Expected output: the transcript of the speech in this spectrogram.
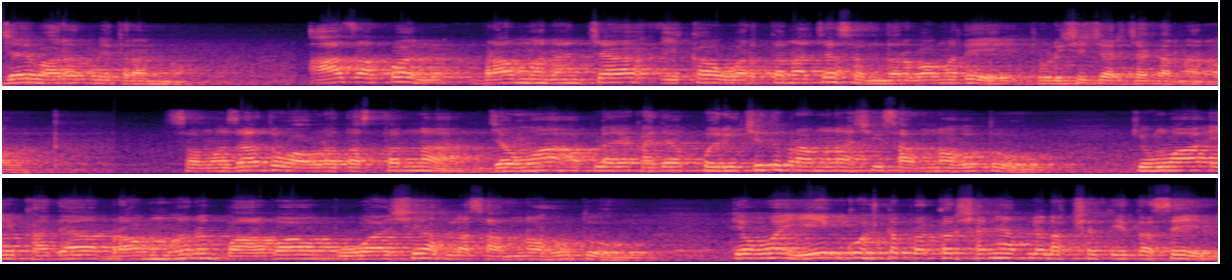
जय भारत मित्रांनो. आज आपण ब्राह्मणांच्या एका वर्तनाच्या संदर्भामध्ये थोडीशी चर्चा करणार आहोत. समाजात वावरत असताना जेव्हा आपल्या एखाद्या परिचित ब्राह्मणाशी सामना होतो किंवा एखाद्या ब्राह्मण बाबा बुवाशी आपला सामना होतो तेव्हा एक गोष्ट प्रकर्षाने आपल्या लक्षात येत असेल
